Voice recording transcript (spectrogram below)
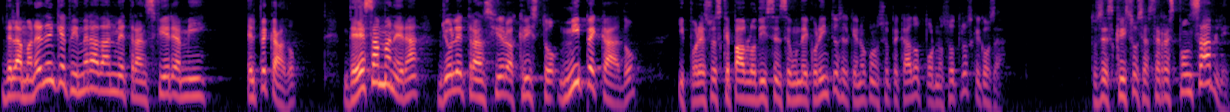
De la manera en que el primer Adán me transfiere a mí el pecado, de esa manera yo le transfiero a Cristo mi pecado, y por eso es que Pablo dice en 2 Corintios, el que no conoció pecado por nosotros, ¿qué cosa? Entonces Cristo se hace responsable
